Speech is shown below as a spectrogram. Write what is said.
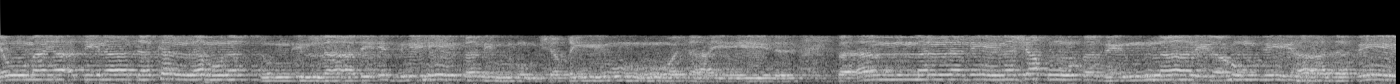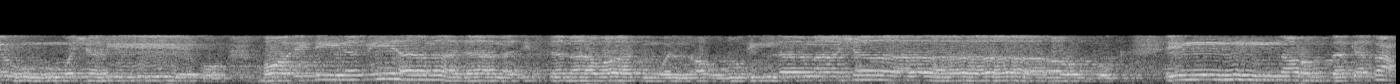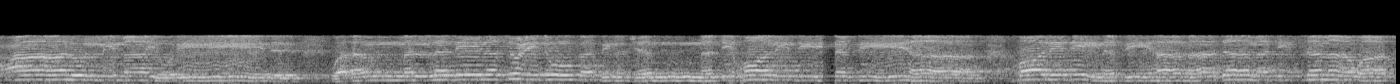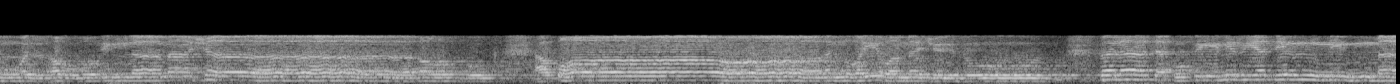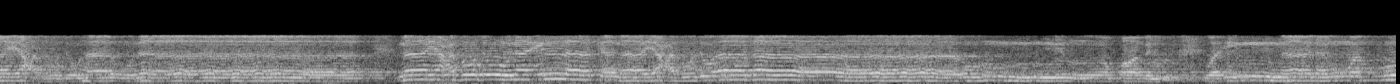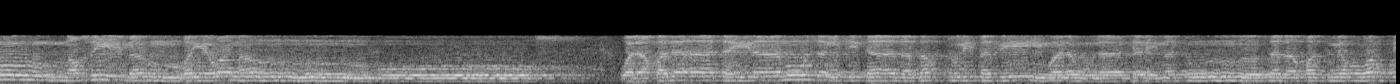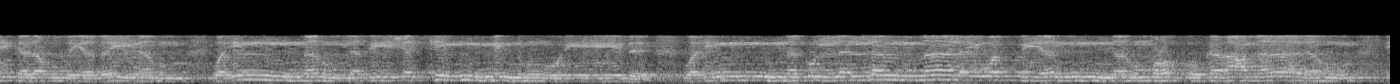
يوم يأتي لا تكلم نفس إلا بإذنه فمنهم شقي وسعيد. فأما الذين شقوا ففي خالدين فيها خالدين فيها ما دامت السماوات والأرض إلا ما شاء ربك. عطاء غير مجذوب فلا تك في مرية مما يعبد هؤلاء ما يعبدون إلا وإنا لنوفوهم نصيبهم غير منقوص. ولقد آتينا موسى الكتاب فاختلف فيه ولولا كلمة سبقت من ربك لقضي بينهم وإنهم لفي شك منه مريب. وإن كلا لما ليوفينهم ربك أعمالهم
